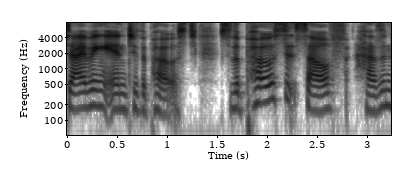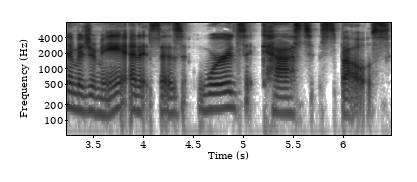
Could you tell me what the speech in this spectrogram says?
diving into the post. So the post itself has an image of me and it says, Words cast spells.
